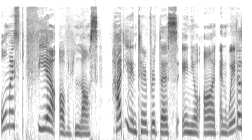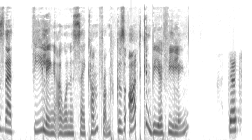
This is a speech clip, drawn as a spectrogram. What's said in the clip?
almost fear of loss. How do you interpret this in your art and where does that feeling, I want to say, come from? Because art can be a feeling. That's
